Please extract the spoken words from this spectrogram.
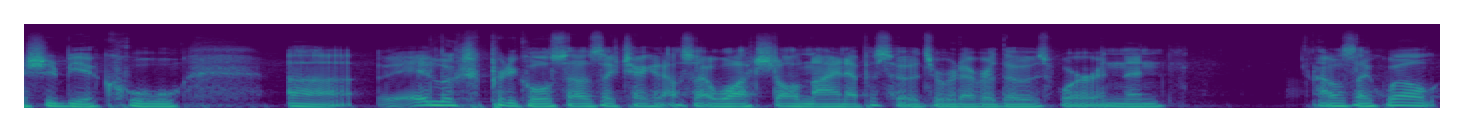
should be a cool. Uh, it looks pretty cool. So I was like, check it out. So I watched all nine episodes or whatever those were. And then I was like, well,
